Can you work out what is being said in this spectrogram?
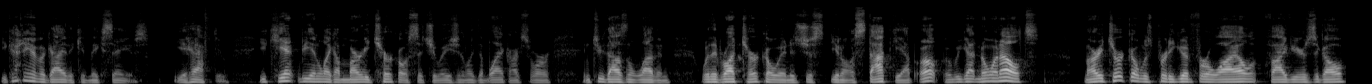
you got to have a guy that can make saves. You have to. You can't be in like a Marty Turco situation like the Blackhawks were in 2011, where they brought Turco in as just you know a stopgap. Oh, and we got no one else. Marty Turco was pretty good for a while five years ago,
